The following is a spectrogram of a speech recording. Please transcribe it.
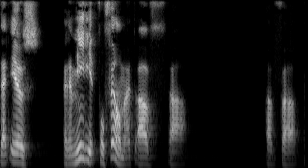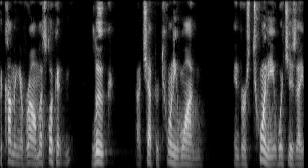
that is an immediate fulfillment of, uh, of uh, the coming of Rome. Let's look at Luke uh, chapter 21 in verse 20, which is a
